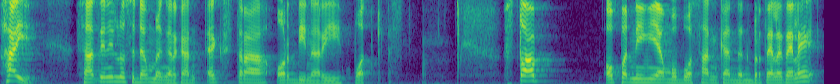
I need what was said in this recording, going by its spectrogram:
Hai, saat ini lo sedang mendengarkan Extraordinary Podcast. Stop opening yang membosankan dan bertele-tele.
